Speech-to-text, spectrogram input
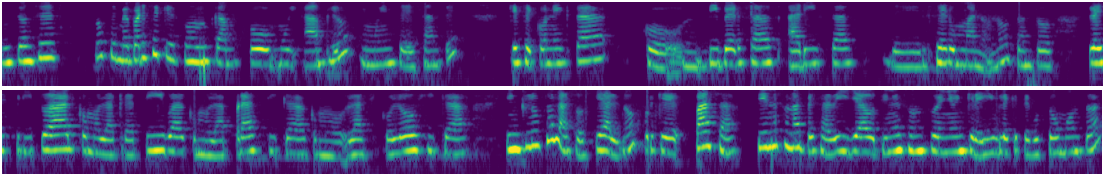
Entonces, no sé, me parece que es un campo muy amplio y muy interesante que se conecta con diversas aristas del ser humano, ¿no? Tanto la espiritual como la creativa, como la práctica, como la psicológica, incluso la social, ¿no? Porque pasa, tienes una pesadilla o tienes un sueño increíble que te gustó un montón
